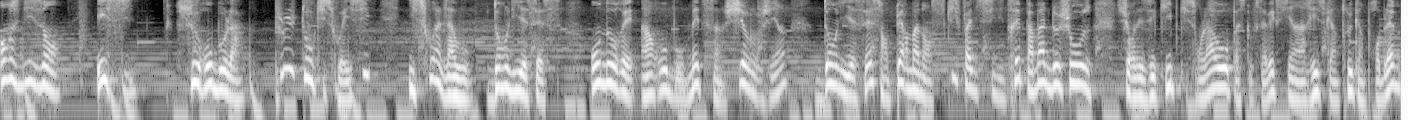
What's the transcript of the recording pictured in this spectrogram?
en se disant, et si ce robot-là, plutôt qu'il soit ici, il soit là-haut, dans l'ISS on aurait un robot médecin chirurgien dans l'ISS en permanence, ce qui faciliterait pas mal de choses sur les équipes qui sont là-haut, parce que vous savez que s'il y a un risque, un truc, un problème,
